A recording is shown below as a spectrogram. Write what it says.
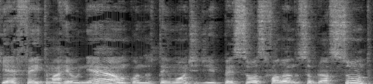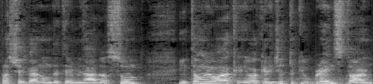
que é feita uma reunião quando tem um monte de pessoas falando sobre o assunto para chegar num determinado assunto. Então eu, eu acredito que o brainstorm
